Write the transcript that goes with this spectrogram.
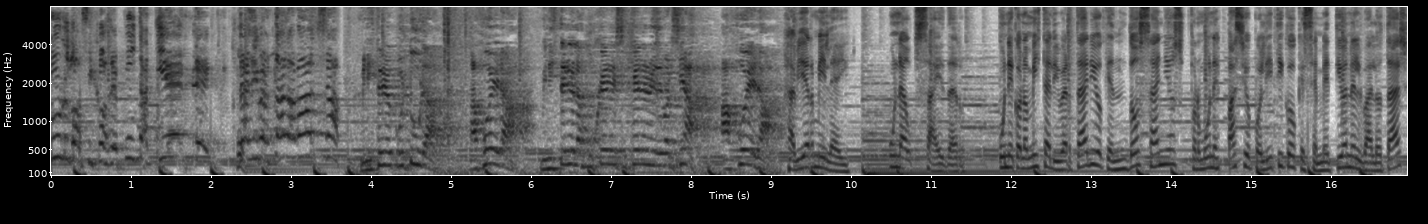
¡Zurdos, hijos de puta, tiemblen! ¡La libertad avanza! Ministerio de Cultura, afuera. Ministerio de las Mujeres y Género y Diversidad, afuera. Javier Milei, un outsider, un economista libertario que en dos años formó un espacio político que se metió en el balotaje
